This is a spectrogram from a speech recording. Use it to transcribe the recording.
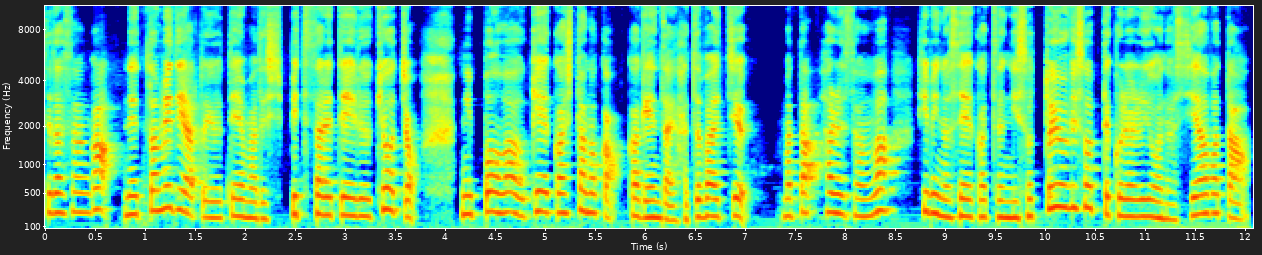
津田さんがネットメディアというテーマで執筆されている共著、日本は右傾化したのかが現在発売中。また、春さんは日々の生活にそっと寄り添ってくれるようなシェアバター、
